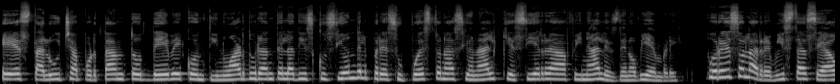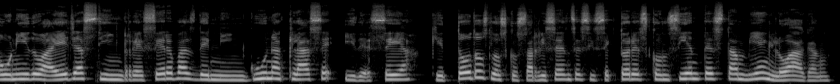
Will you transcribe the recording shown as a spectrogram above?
Esta lucha, por tanto, debe continuar durante la discusión del presupuesto nacional que cierra a finales de noviembre. Por eso la revista se ha unido a ella sin reservas de ninguna clase y desea que todos los costarricenses y sectores conscientes también lo hagan.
